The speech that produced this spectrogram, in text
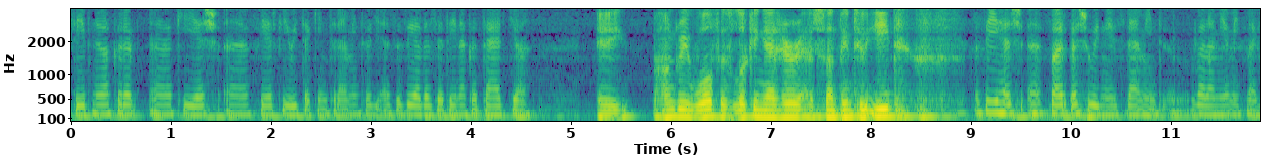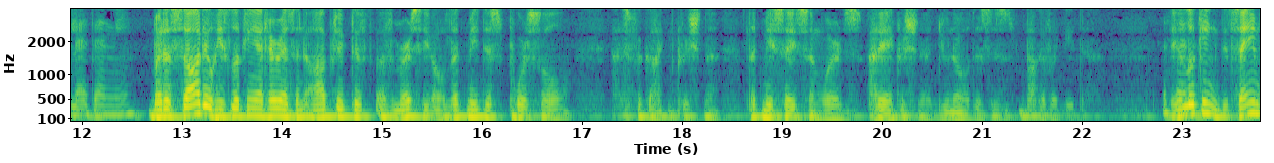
szép nő, akkor a kies uh, férfi úgy tekint rá, mint hogy ez az élvezetének a tárgya. A hungry wolf is looking at her as something to eat. Az éhes farkas úgy néz rá, mint valami, amit meg lehet enni. But a sadhu, he's looking at her as an object of, of mercy. Oh, let me, this poor soul has forgotten Krishna. Let me say some words. Hare Krishna. You know this is Bhagavad Gita. They're looking the same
